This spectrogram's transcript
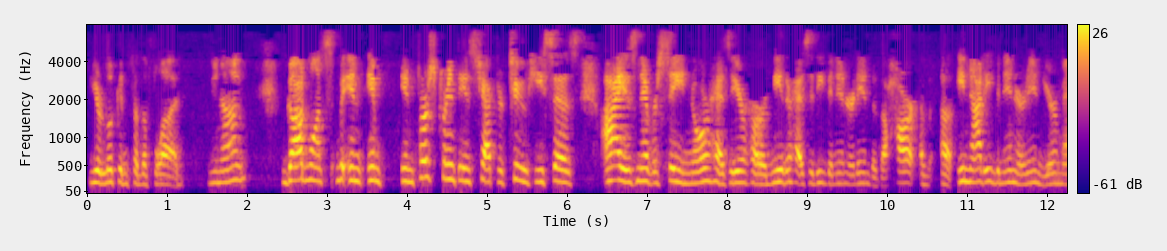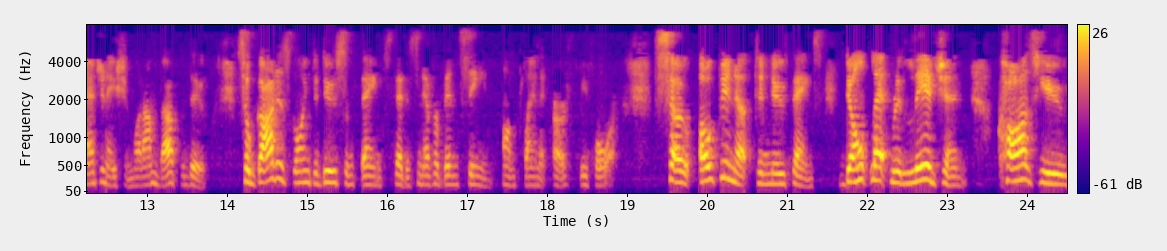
you're looking for the flood you know? God wants, in, in, in 1 Corinthians chapter 2, he says, eye has never seen, nor has ear heard, neither has it even entered into the heart of, uh, not even entered into your imagination what I'm about to do. So God is going to do some things that has never been seen on planet Earth before. So open up to new things. Don't let religion cause you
